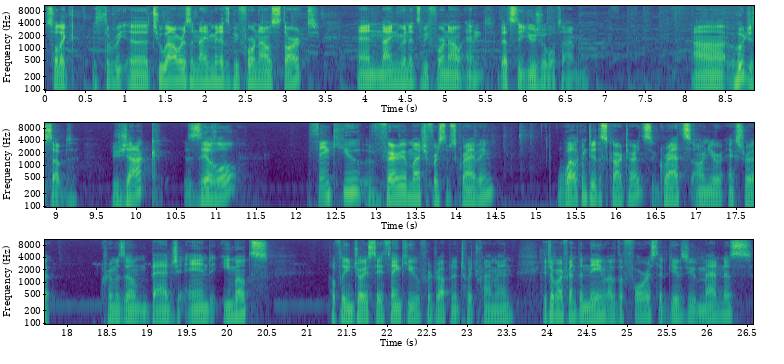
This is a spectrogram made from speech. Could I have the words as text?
So like three, uh, two hours and nine minutes before now start, and 9 minutes before now end. That's the usual time. Uh, who just subbed? Jacques Zero. Thank you very much for subscribing. Welcome to the Scar Tarts. Grats on your extra chromosome badge and emotes. Hopefully you enjoy your stay. Thank you for dropping a Twitch Prime man. You told my friend the name of the forest that gives you madness,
